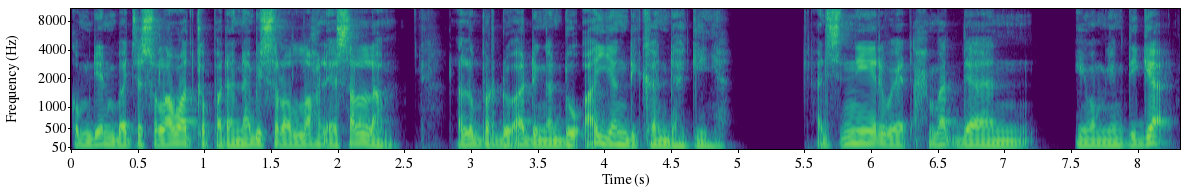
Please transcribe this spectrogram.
kemudian baca selawat kepada Nabi Shallallahu Alaihi Wasallam, lalu berdoa dengan doa yang dikehendakinya. Hadis ini riwayat Ahmad dan Imam yang tiga.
